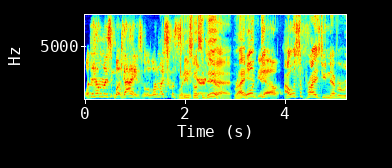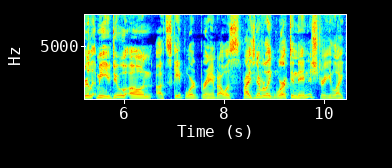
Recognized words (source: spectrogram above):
what the hell am I? What guys? What am I supposed to? Do? What are you supposed to do? Yeah. Right. Well, You did- know? I was surprised you never really. I mean, you do own a skateboard brand, but I was surprised you never like worked in the industry. Like,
